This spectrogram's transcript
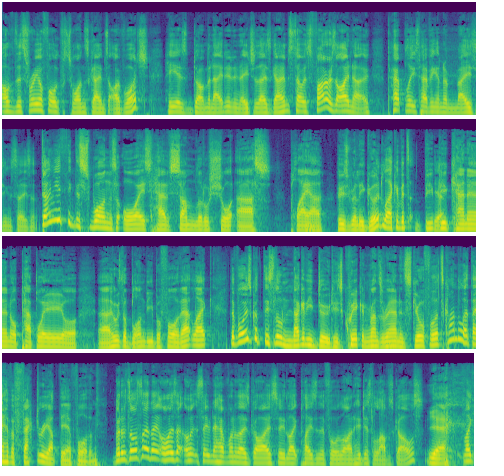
of the three or four Swans games I've watched, he has dominated in each of those games. So, as far as I know, Papley's having an amazing season. Don't you think the Swans always have some little short ass player who's really good? Like if it's Bu- Yeah. Buchanan or Papley or uh, who was the blondie before that, like they've always got this little nuggety dude who's quick and runs around and skillful. It's kind of like they have a factory up there for them. But it's also they always, always seem to have one of those guys who like plays in the forward line who just loves goals. Yeah. Like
